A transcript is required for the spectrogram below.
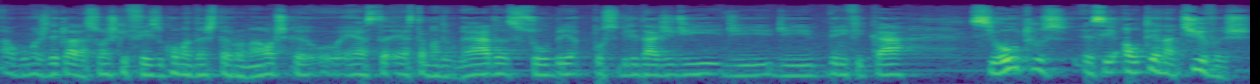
algumas declarações que fez o comandante da aeronáutica esta, esta madrugada sobre a possibilidade de, de, de verificar se outros, se alternativas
